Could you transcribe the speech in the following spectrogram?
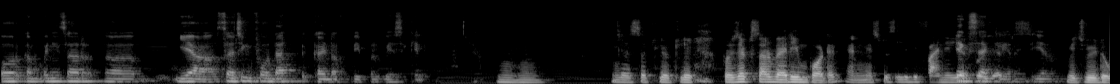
or companies are uh, yeah searching for that kind of people basically yeah. mm-hmm. Yes, absolutely. Projects are very important, and especially the final year exactly projects, right yeah which we do.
